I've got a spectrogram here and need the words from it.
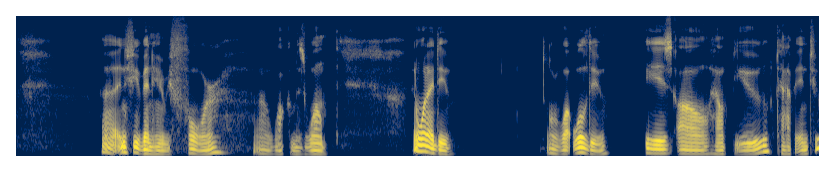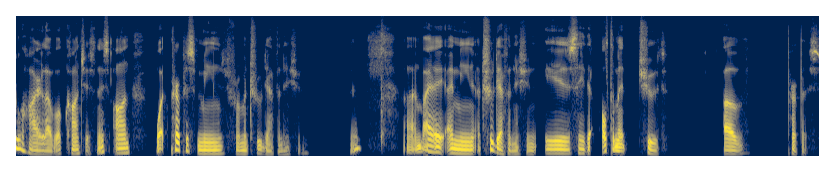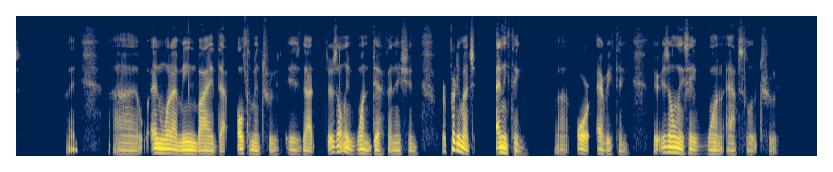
Uh, and if you've been here before, uh, welcome as well. And what I do, or what we'll do, is I'll help you tap into a higher level of consciousness on what purpose means from a true definition. Okay? Uh, and by I mean a true definition is, say, the ultimate truth of purpose. Okay? Uh, and what I mean by that ultimate truth is that there's only one definition for pretty much anything uh, or everything. There is only, say, one absolute truth.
